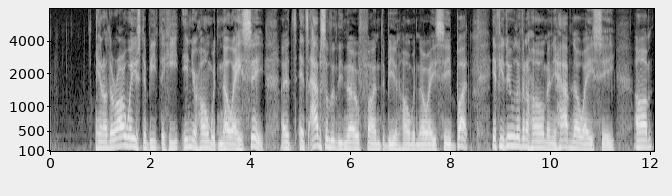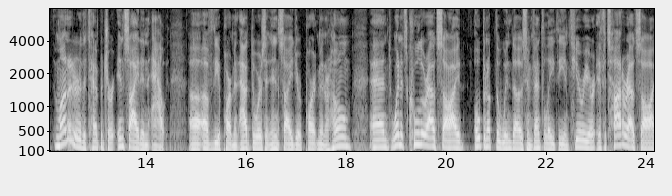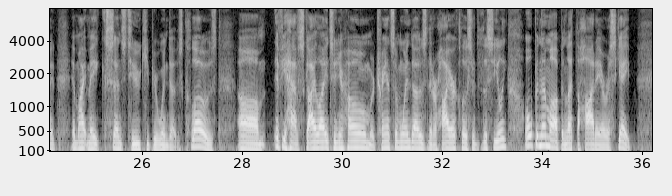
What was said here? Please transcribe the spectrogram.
you know there are ways to beat the heat in your home with no AC. It's it's absolutely no fun to be in home with no AC. But if you do live in a home and you have no AC, um, monitor the temperature inside and out. Uh, of the apartment, outdoors and inside your apartment or home. And when it's cooler outside, open up the windows and ventilate the interior. If it's hotter outside, it might make sense to keep your windows closed. Um, if you have skylights in your home or transom windows that are higher, closer to the ceiling, open them up and let the hot air escape.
